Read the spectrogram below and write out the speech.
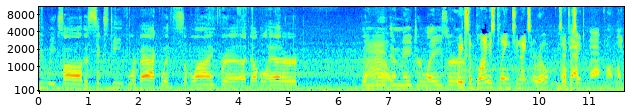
two weeks off. The 16th, we're back with Sublime for a, a double header. Then, Wow. ma- then Major Lazer. Wait, Sublime is playing two nights in a row? Is no, that what you're back saying? to back, on, like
